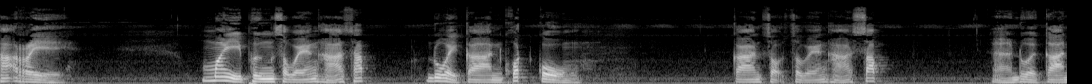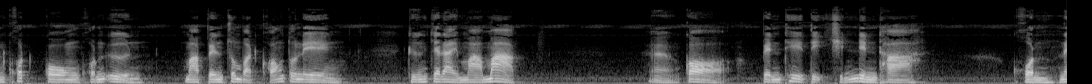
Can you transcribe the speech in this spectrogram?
หะเร ไม่พึงแสวงหาทรัพย์ ด้วยการคดโกง การสะแสวงหาทรัพย์ด้วยการคดโกงคนอื่น มาเป็นสมบัติของตนเอง ถึงจะได้มามาก ก็เป็นที่ติฉินดินทา คนใน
